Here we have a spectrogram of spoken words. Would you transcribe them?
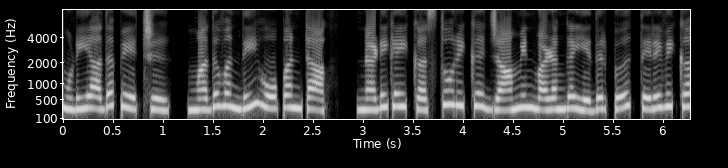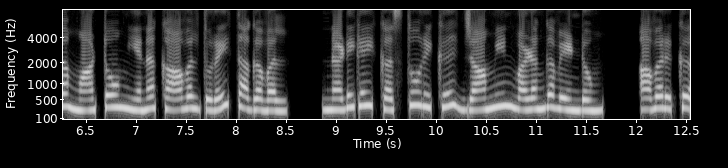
முடியாத பேச்சு. Madhuvanthi open talk. நடிகை கஸ்தூரிக்கு ஜாமீன் வழங்க எதிர்ப்பு தெரிவிக்க மாட்டோம் என காவல்துறை தகவல். நடிகை கஸ்தூரிக்கு ஜாமீன் வழங்க வேண்டும். அவருக்கு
